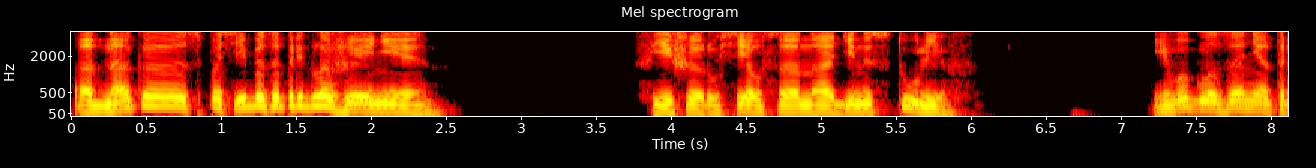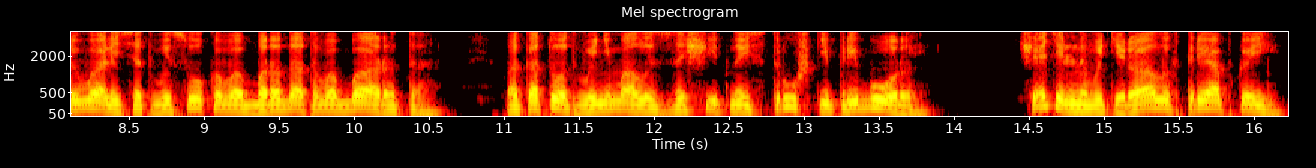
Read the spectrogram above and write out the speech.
«Однако спасибо за предложение». Фишер уселся на один из стульев. Его глаза не отрывались от высокого бородатого Баррета, пока тот вынимал из защитной стружки приборы, тщательно вытирал их тряпкой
